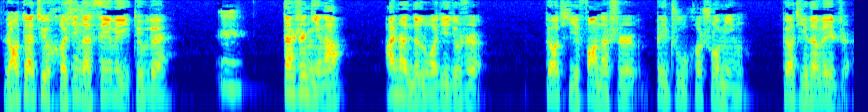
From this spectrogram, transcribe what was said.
然后在最核心的 C 位，对不对？嗯。但是你呢，按照你的逻辑就是，标题放的是备注和说明，标题的位置，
